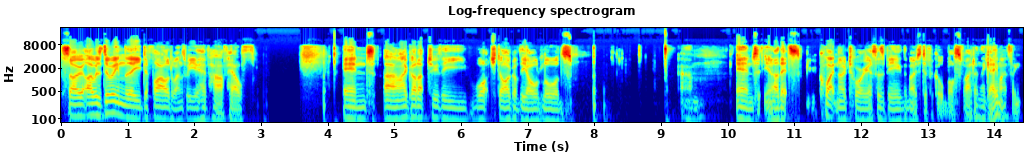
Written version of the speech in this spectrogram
So I was doing the defiled ones where you have half health, and uh, I got up to the watchdog of the old lords, um, and you know that's quite notorious as being the most difficult boss fight in the game. I think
